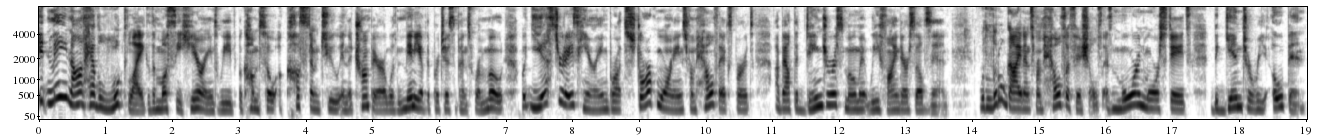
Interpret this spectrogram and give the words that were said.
It may not have looked like the must see hearings we've become so accustomed to in the Trump era, with many of the participants remote, but yesterday's hearing brought stark warnings from health experts about the dangerous moment we find ourselves in. With little guidance from health officials as more and more states begin to reopen,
